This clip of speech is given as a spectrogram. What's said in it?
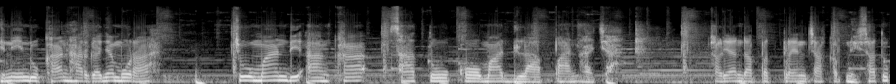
Ini indukan harganya murah. Cuman di angka 1,8 aja kalian dapat plan cakep nih. 1,8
